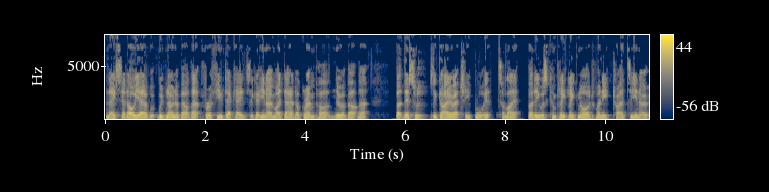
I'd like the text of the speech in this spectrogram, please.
they said, Oh yeah, we've known about that for a few decades ago. You know, my dad or grandpa knew about that, but this was the guy who actually brought it to light, but he was completely ignored when he tried to, you know,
